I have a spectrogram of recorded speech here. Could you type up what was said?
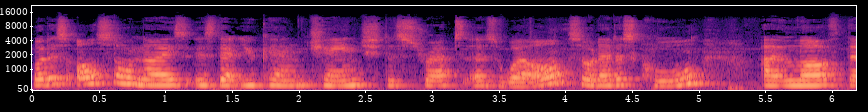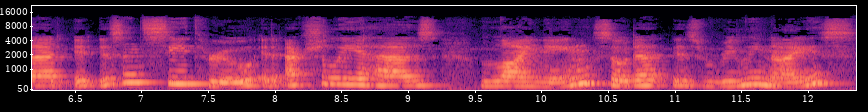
What is also nice is that you can change the straps as well, so that is cool. I love that it isn't see-through, it actually has lining, so that is really nice.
